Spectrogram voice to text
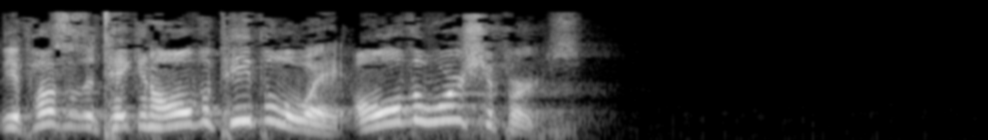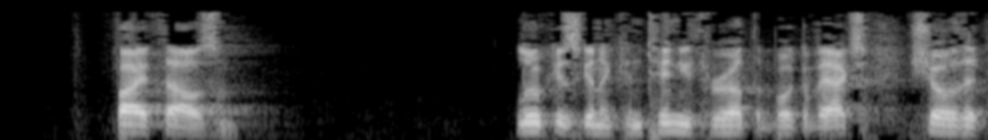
The apostles had taken all the people away, all the worshippers. 5,000. Luke is going to continue throughout the book of Acts, show that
